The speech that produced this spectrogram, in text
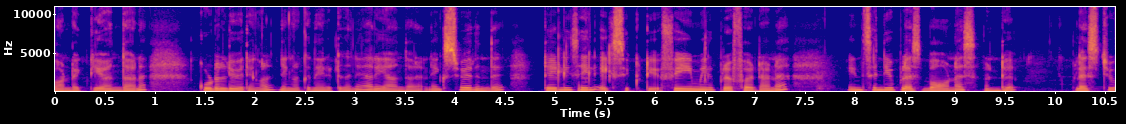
കോൺടാക്റ്റ് ചെയ്യാവുന്നതാണ്. കൂടുതൽ വിവരങ്ങൾ നിങ്ങൾക്ക് നേരിട്ട് തന്നെ അറിയാവുന്നതാണ്. നെക്സ്റ്റ് വരുന്നത് ടെലിസെയിൽ എക്സിക്യൂട്ടീവ്. ഫീമെയിൽ പ്രിഫേർഡ് ആണ്. ഇൻസെന്റീവ് പ്ലസ് ബോണസ് ഉണ്ട്. പ്ലസ് ടു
